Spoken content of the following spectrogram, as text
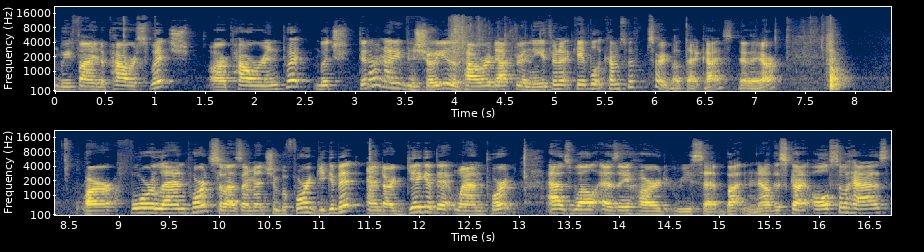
we find a power switch, our power input, which, did I not even show you the power adapter and the ethernet cable it comes with? Sorry about that guys, there they are our four LAN ports, so as I mentioned before, gigabit, and our gigabit WAN port, as well as a hard reset button. Now this guy also has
